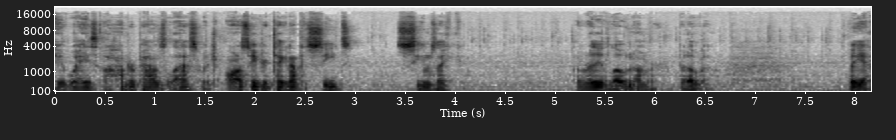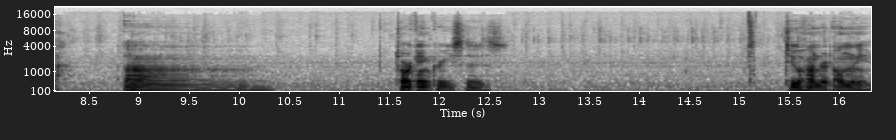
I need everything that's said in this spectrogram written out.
it weighs 100 pounds less, which honestly, if you're taking out the seats, seems like a really low number, but oh well. But yeah. Uh, torque increases. 200 only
